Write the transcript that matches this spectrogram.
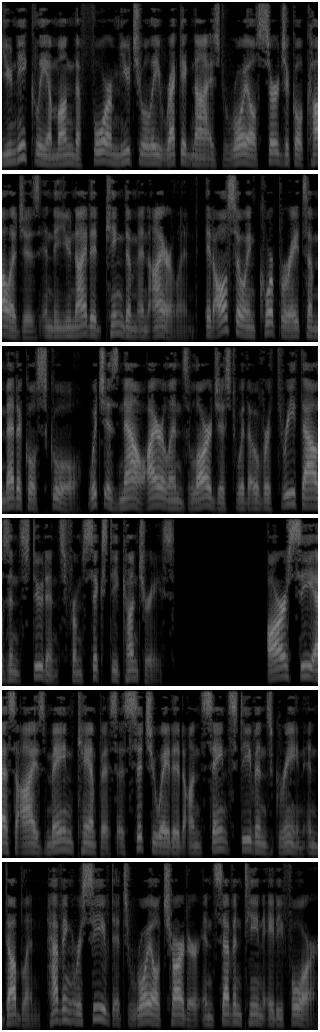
Uniquely among the four mutually recognised Royal Surgical Colleges in the United Kingdom and Ireland, it also incorporates a medical school, which is now Ireland's largest with over 3,000 students from 60 countries. RCSI's main campus is situated on St Stephen's Green in Dublin, having received its royal charter in 1784.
